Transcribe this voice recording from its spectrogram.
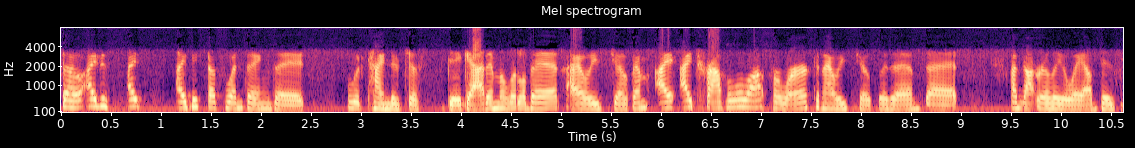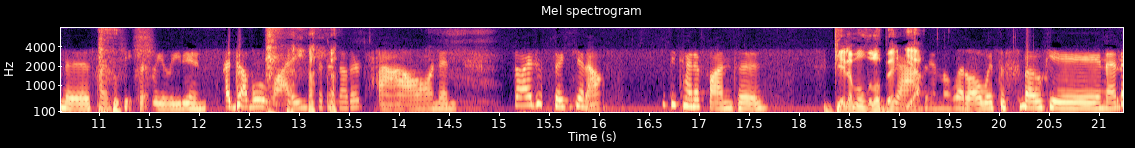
so I just I I think that's one thing that would kind of just dig at him a little bit. I always joke him. I I travel a lot for work, and I always joke with him that I'm not really away on business. I'm secretly leading a double life in another town, and so I just think you know it'd be kind of fun to Get him a little bit. jab yeah. him a little with the smoking and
